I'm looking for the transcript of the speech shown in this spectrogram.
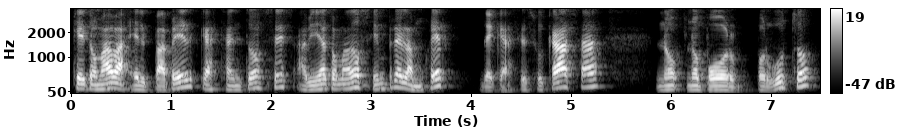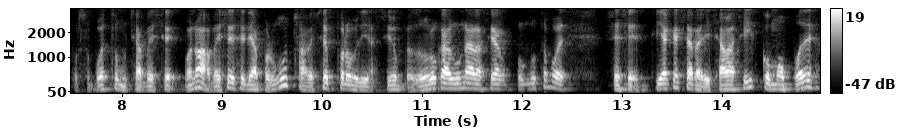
que tomaba el papel que hasta entonces había tomado siempre la mujer, de que hace su casa, no, no por, por gusto, por supuesto, muchas veces, bueno, a veces sería por gusto, a veces por obligación, pero lo que alguna lo hacía por gusto, pues se sentía que se realizaba así, como puede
